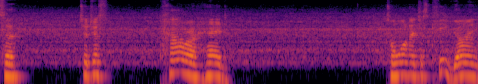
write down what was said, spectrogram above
to to just power ahead to want to just keep going.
